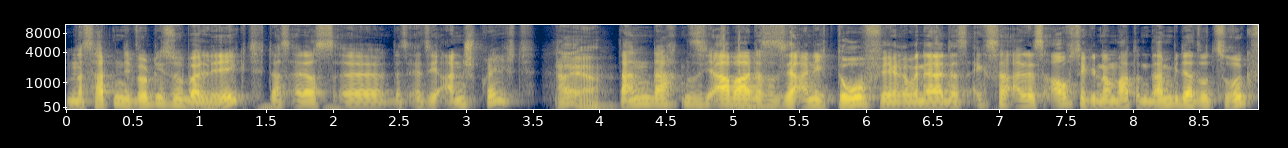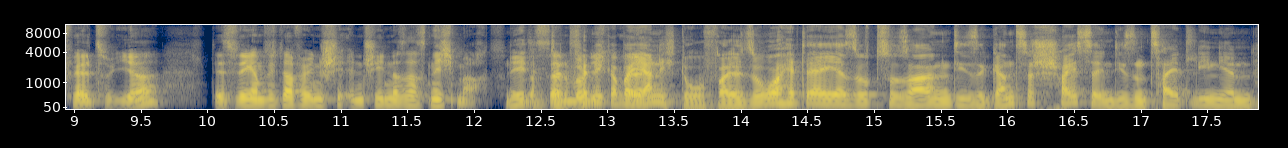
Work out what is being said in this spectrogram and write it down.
Und das hatten die wirklich so überlegt, dass er das, äh, dass er sie anspricht. Ah ja. Dann dachten sie sich aber, dass es ja eigentlich doof wäre, wenn er das extra alles auf sich genommen hat und dann wieder so zurückfällt zu ihr. Deswegen haben sie sich dafür entschi- entschieden, dass er es nicht macht. Nee, das, dann finde ich aber äh, ja nicht doof, weil so hätte er ja sozusagen diese ganze Scheiße in diesen Zeitlinien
